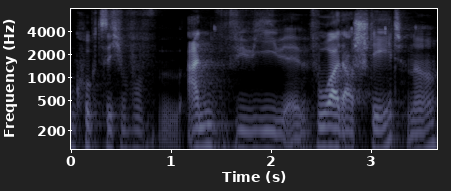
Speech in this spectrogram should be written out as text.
und guckt sich an, wie, wie, wo er da steht. Ne?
